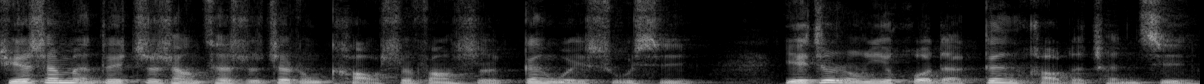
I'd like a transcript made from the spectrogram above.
学生们对智商测试这种考试方式更为熟悉，也就容易获得更好的成绩。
